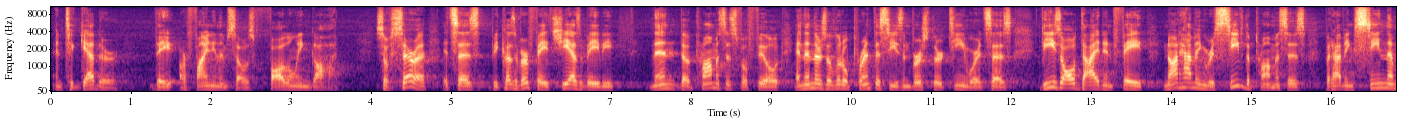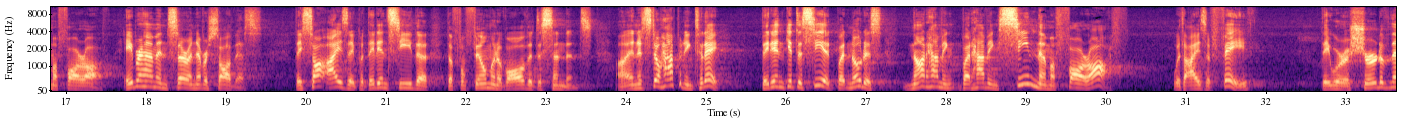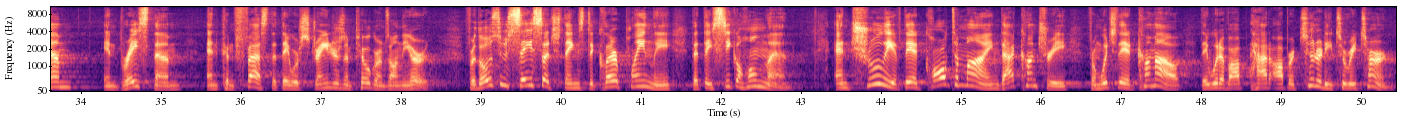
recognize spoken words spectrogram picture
And together, they are finding themselves following God. So, Sarah, it says, because of her faith, she has a baby then the promise is fulfilled. And then there's a little parenthesis in verse 13 where it says, These all died in faith, not having received the promises, but having seen them afar off. Abraham and Sarah never saw this. They saw Isaac, but they didn't see the, the fulfillment of all the descendants. Uh, and it's still happening today. They didn't get to see it, but notice, not having, but having seen them afar off with eyes of faith, they were assured of them, embraced them, and confessed that they were strangers and pilgrims on the earth. For those who say such things declare plainly that they seek a homeland. And truly, if they had called to mind that country from which they had come out, they would have op- had opportunity to return.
